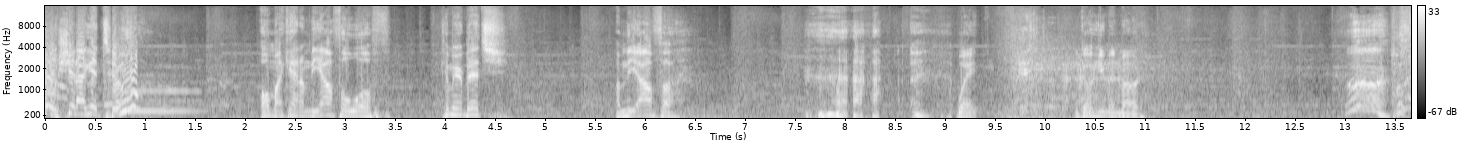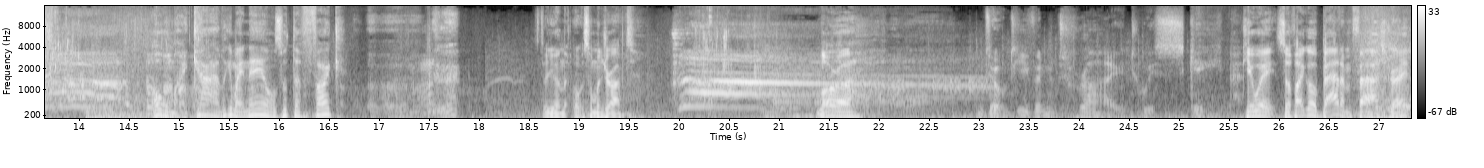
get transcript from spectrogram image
Oh, shit, I get two? Oh my god, I'm the alpha wolf. Come here, bitch. I'm the alpha. Wait. Go human mode. Oh my god, look at my nails. What the fuck? On the. Oh, someone dropped. Laura. Don't even try to escape. Okay, wait. So if I go bad, I'm fast, right?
